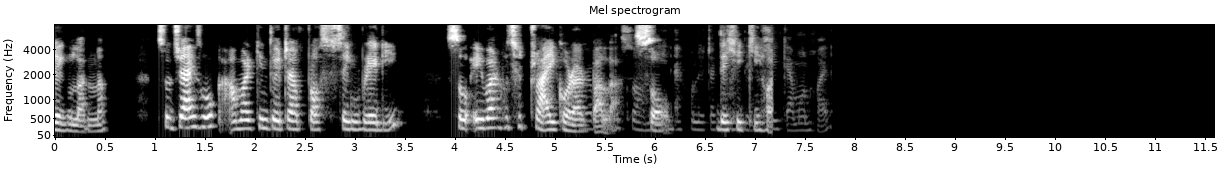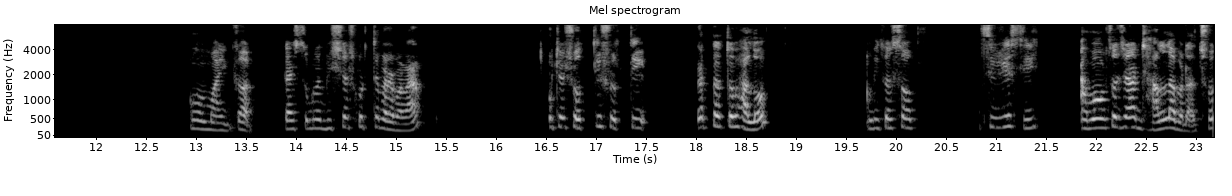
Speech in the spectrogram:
রেগুলার না। সো যাই হোক আমার কিন্তু এটা প্রসেসিং রেডি সো এবার হচ্ছে ট্রাই করার পালা। সো দেখি কি হয়। কেমন হয়। ও মাই গড গাইস তোমরা বিশ্বাস করতে পারবে না। ওটা সত্যি সত্যি একটা তো ভালো। বিকজ অফ সিরিয়াসলি আমার মতো যারা ঝাল লাভার আছো,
